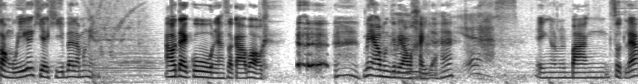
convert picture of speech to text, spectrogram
สองวีก็เคลียร์คีปได้แล้วมั้งเนี่ย เอาแต่กูเนี่ยสกาวบอก ไม่เอามึงจะไปเอาใครล่ะฮะ Yes. เองมันบางสุดแล้ว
